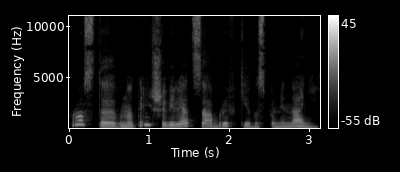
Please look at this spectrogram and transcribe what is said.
Просто внутри шевелятся обрывки воспоминаний,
